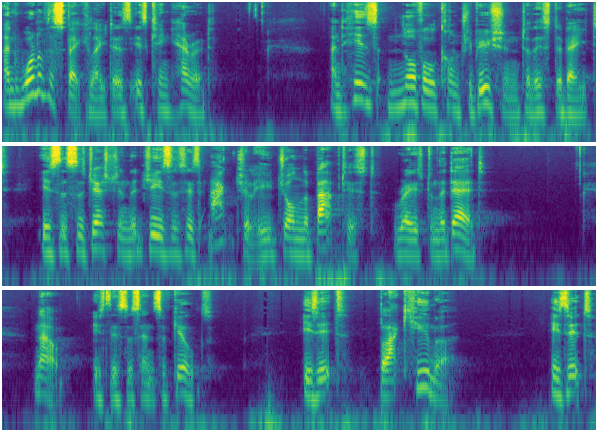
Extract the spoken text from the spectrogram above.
And one of the speculators is King Herod. And his novel contribution to this debate is the suggestion that Jesus is actually John the Baptist raised from the dead. Now, is this a sense of guilt? Is it black humour? Is it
